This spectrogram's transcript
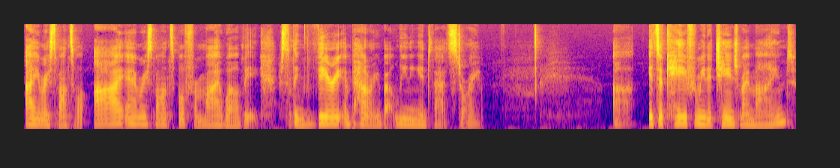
I am responsible. I am responsible for my well being. There's something very empowering about leaning into that story. Uh, it's okay for me to change my mind.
